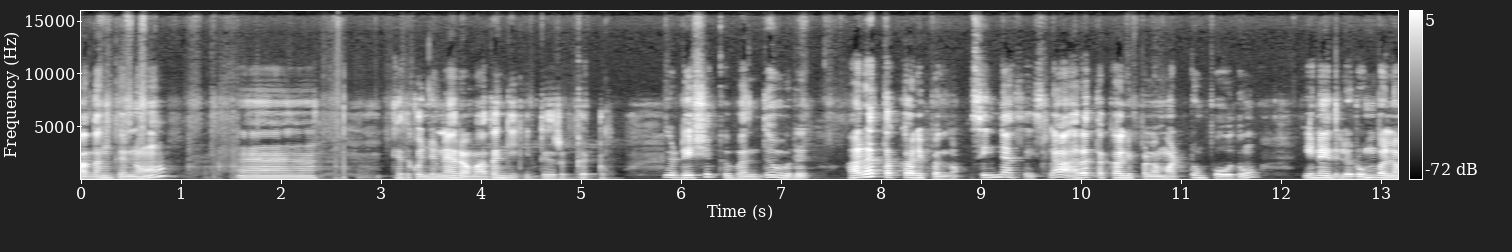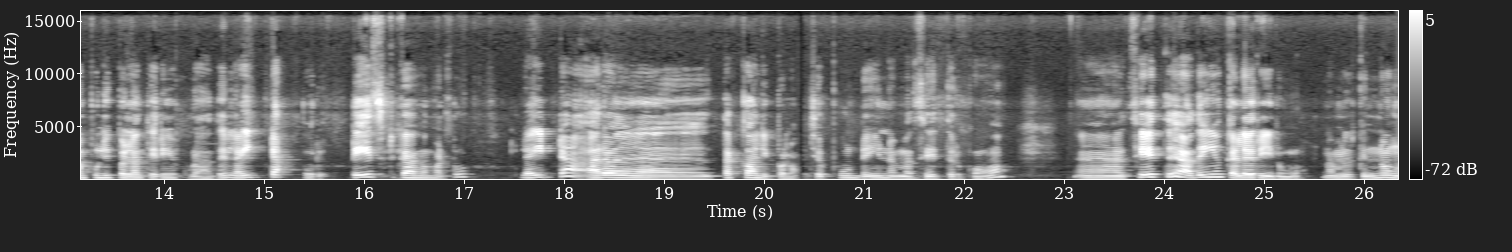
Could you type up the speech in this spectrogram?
வதங்கணும். இது கொஞ்சம் நேரம் வதங்கிக்கிட்டு இருக்கட்டும். இந்த டிஷ்ஷுக்கு வந்து ஒரு அரை தக்காளி பழம். சின்ன சைஸில் அரை தக்காளி பழம் மட்டும் போதும். ஏன்னா இதில் ரொம்பலாம் புளிப்பெல்லாம் தெரியக்கூடாது. லைட்டாக ஒரு டேஸ்ட்டுக்காக மட்டும் லைட்டாக அரை தக்காளி பழம் வச்ச பூண்டையும் நம்ம சேர்த்துருக்கோம். சேர்த்து அதையும் கிளறிடுவோம். நம்மளுக்கு இன்னும்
